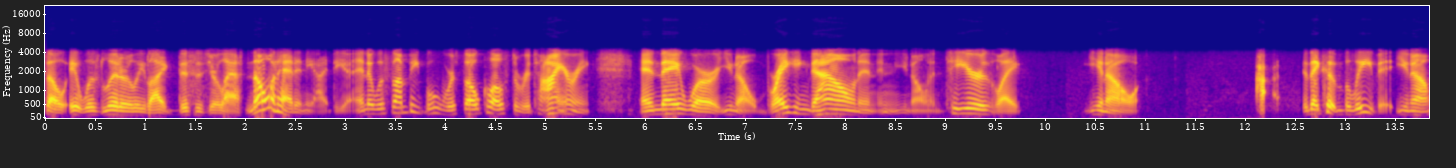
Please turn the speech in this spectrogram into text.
So it was literally like this is your last. No one had any idea. And it was some people who were so close to retiring and they were, you know, breaking down and and you know, in tears like, you know, they couldn't believe it, you know?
